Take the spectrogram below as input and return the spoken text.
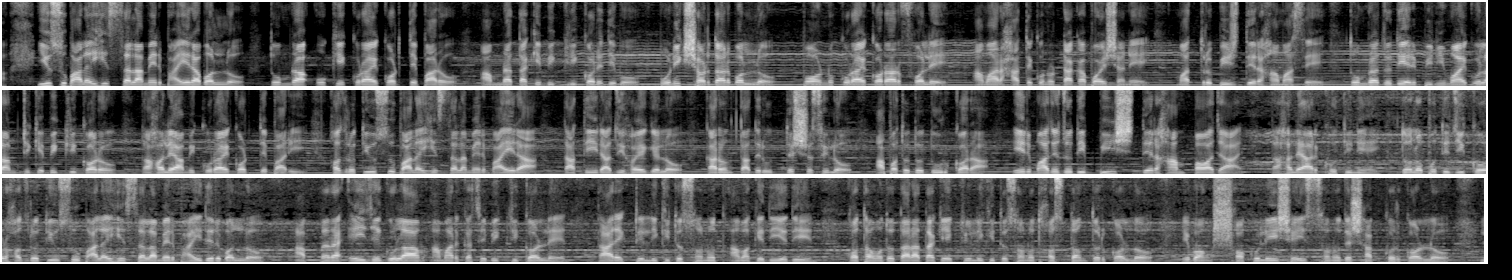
ইউসুফ আলাইহিসালামের ভাইয়েরা বলল, তোমরা ওকে ক্রয় করতে পারো, আমরা তাকে বিক্রি করে দেব। বণিক সর্দার বলল পণ্য ক্রয় করার ফলে আমার হাতে কোনো টাকা পয়সা নেই, মাত্র বিশ দেড়হাম আছে। তোমরা যদি এর বিনিময়ে গোলামটিকে বিক্রি করো, তাহলে আমি ক্রয় করতে পারি। হজরত ইউসুফ আলাইহিসালামের বাইরা তাতেই রাজি হয়ে গেল, কারণ তাদের উদ্দেশ্য ছিল আপাতত দূর করা। এর মাঝে যদি বিশ দেড়হাম পাওয়া যায়, তাহলে আর ক্ষতি নেই। দলপতি জিকর হজরত ইউসুফ আলাইহিসালামের ভাইদের বলল, আপনারা এই যে গোলাম আমার কাছে বিক্রি করলেন তার একটি লিখিত সনদ আমাকে দিয়ে দিন। কথা মতো তারা তাকে একটি লিখিত সনদ হস্তান্তর করল এবং সকলেই সেই সনদে স্বাক্ষর করল।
